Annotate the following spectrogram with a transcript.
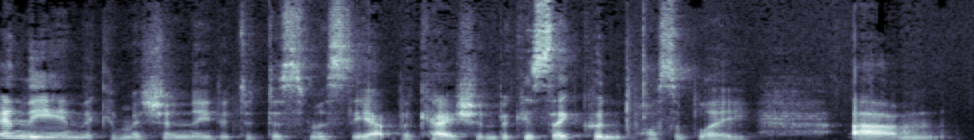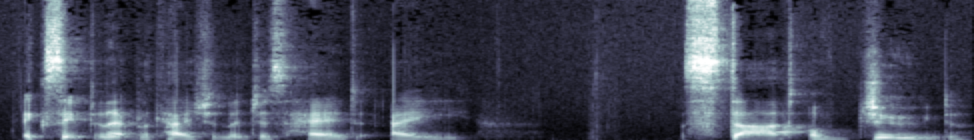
In the end, the commission needed to dismiss the application because they couldn't possibly um, accept an application that just had a start of June.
